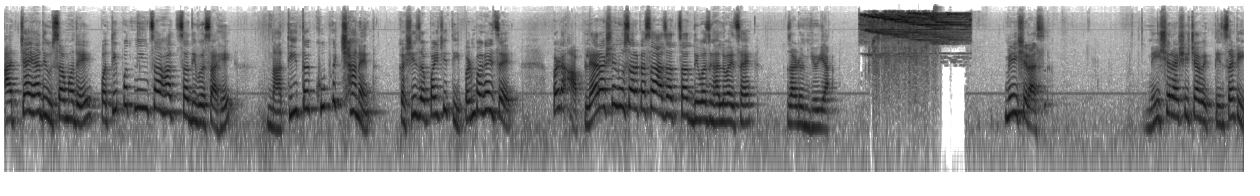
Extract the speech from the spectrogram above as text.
आजच्या ह्या दिवसामध्ये पतीपत्नींचा हातचा दिवस आहे. नाती तर खूपच छान आहेत. कशी जपायची ती पण बघायचं आहे पण आपल्या राशीनुसार कसा आज आजचा दिवस घालवायचा आहे जाणून घेऊया. मेषरास मेष राशीच्या व्यक्तींसाठी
